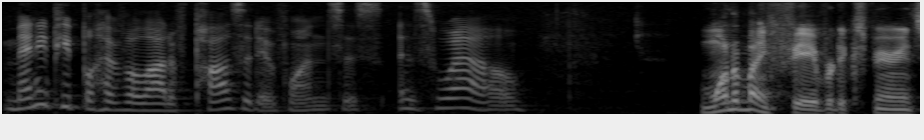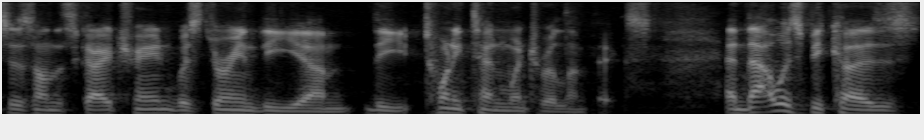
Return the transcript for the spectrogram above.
many people have a lot of positive ones as, as well. One of my favorite experiences on the SkyTrain was during the um, the 2010 Winter Olympics, and that was because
